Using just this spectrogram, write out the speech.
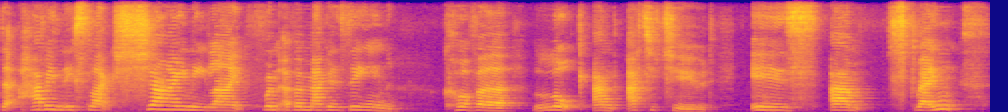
that having this like shiny like front of a magazine cover look and attitude is um, strength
